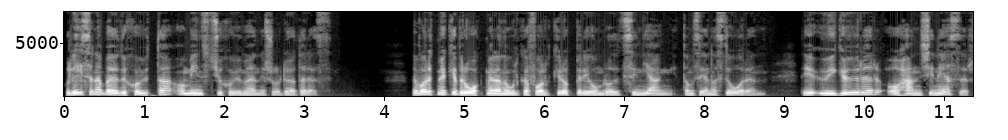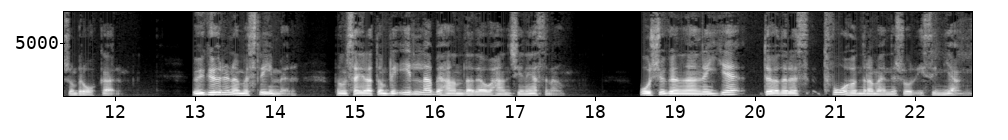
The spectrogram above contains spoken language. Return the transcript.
Poliserna började skjuta och minst 27 människor dödades. Det har varit mycket bråk mellan olika folkgrupper i området Xinjiang de senaste åren. Det är uigurer och hankineser som bråkar. Uigurerna är muslimer. De säger att de blir illa behandlade av hankineserna. År 2009 dödades 200 människor i Xinjiang.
